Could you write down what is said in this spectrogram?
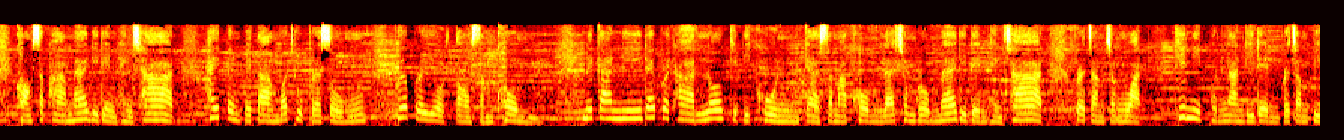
ๆ ของสภาแม่ดีเด่นแห่งชาติ ให้เป็นไปตามวัตถุประสงค์ เพื่อประโยชน์ต่อสังคม ในการนี้ได้ประทานโลกกิตติคุณ แก่สมาคมและชมรมแม่ดีเด่นแห่งชาติประจำจังหวัดที่มีผลงานดีเด่นประจำปี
